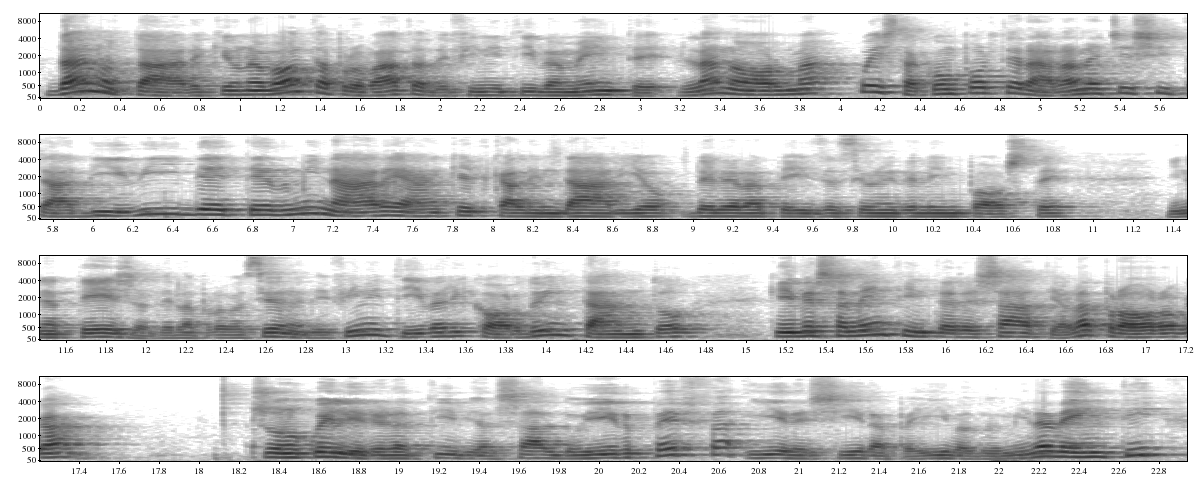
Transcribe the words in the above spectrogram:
Da notare che una volta approvata definitivamente la norma, questa comporterà la necessità di rideterminare anche il calendario delle rateizzazioni delle imposte. In attesa dell'approvazione definitiva ricordo intanto che i versamenti interessati alla proroga sono quelli relativi al saldo IRPEF, IRES, IRAP e IVA 2020,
